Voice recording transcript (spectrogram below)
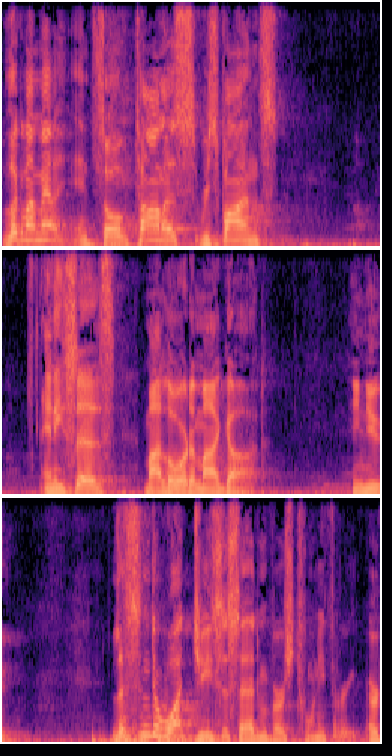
Look at my mouth. And so Thomas responds and he says, My Lord and my God. He knew. Listen to what Jesus said in verse 23 or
